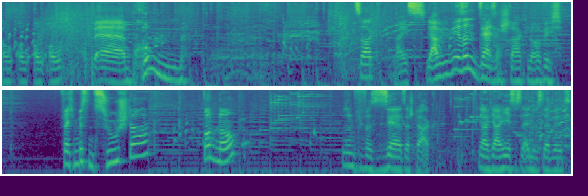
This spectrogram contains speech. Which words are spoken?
Au, au, au, au. Bäm, brumm. Zack. Nice. Ja, wir sind sehr, sehr stark, glaube ich. Vielleicht ein bisschen zu stark? Don't know. Wir sind auf jeden Fall sehr, sehr stark. Ja, ja, hier ist das Ende des Levels.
